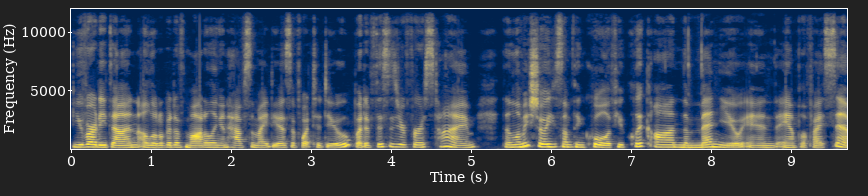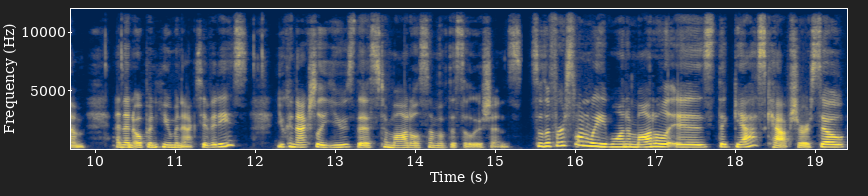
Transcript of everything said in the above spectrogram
you've already done a little bit of modeling and have some ideas of what to do. But if this is your first time, then let me show you something cool. If you click on the menu in the Amplify Sim and then open Human Activities, you can actually use this to model some of the solutions. So the first one we want to model is the gas capture. So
